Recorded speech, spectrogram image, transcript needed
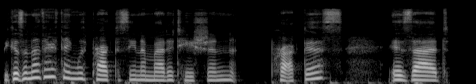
Because another thing with practicing a meditation practice is that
